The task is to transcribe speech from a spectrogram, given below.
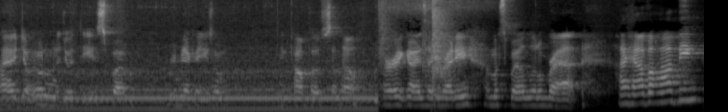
I don't know what I'm gonna do with these, but Maybe I could use them in compost somehow. All right, guys, are you ready? I'm a spoiled little brat. I have a hobby,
